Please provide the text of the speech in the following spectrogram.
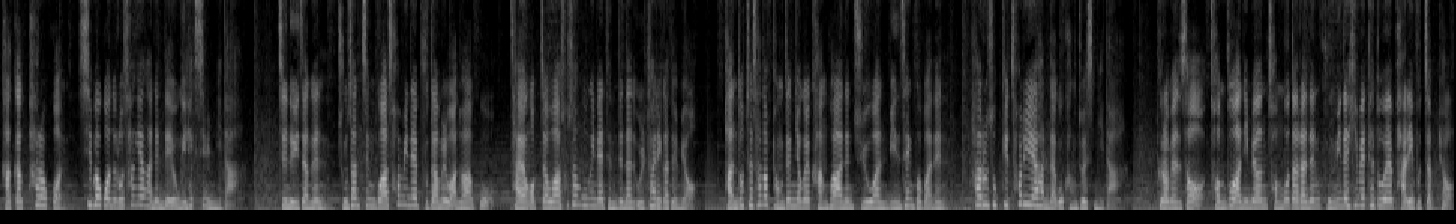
각각 8억 원, 10억 원으로 상향하는 내용이 핵심입니다. 진 의장은 중산층과 서민의 부담을 완화하고 자영업자와 소상공인의 든든한 울타리가 되며 반도체 산업 경쟁력을 강화하는 주요한 민생 법안은 하루속히 처리해야 한다고 강조했습니다. 그러면서 전부 아니면 전무다라는 국민의힘의 태도에 발이 붙잡혀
